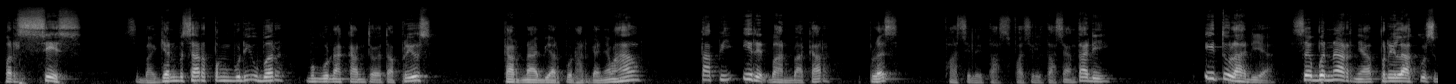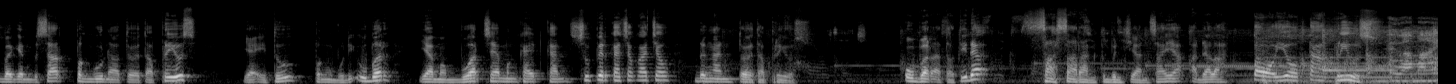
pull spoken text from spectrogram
Persis, sebagian besar pengemudi Uber menggunakan Toyota Prius karena biarpun harganya mahal, tapi irit bahan bakar plus fasilitas-fasilitas yang tadi. Itulah dia sebenarnya perilaku sebagian besar pengguna Toyota Prius, yaitu pengemudi Uber yang membuat saya mengkaitkan supir kacau-kacau dengan Toyota Prius. Uber atau tidak, sasaran kebencian saya adalah Toyota Prius. Who am I?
